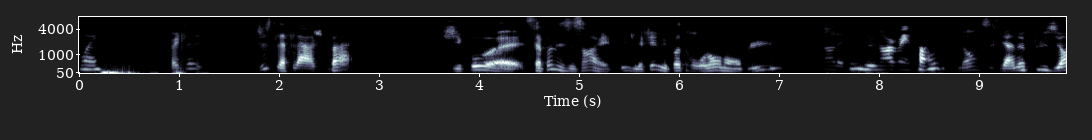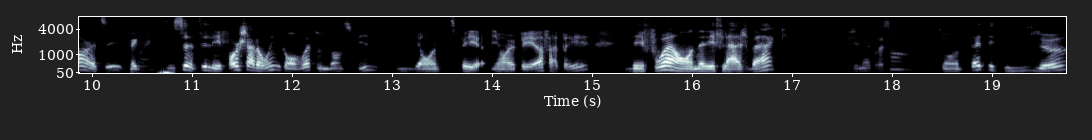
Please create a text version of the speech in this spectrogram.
Ouais. Fait que là, juste le flashback, j'ai pas. Euh, c'était pas nécessaire, Le film est pas trop long non plus film d'une heure vingt-cinq. Non, il y en a plusieurs, tu sais. C'est ça, tu sais, les foreshadowing qu'on voit tout le long du film, ils ont un petit pay ils ont un payoff après. Des fois, on a des flashbacks. J'ai l'impression qu'ils ont peut-être été mis là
